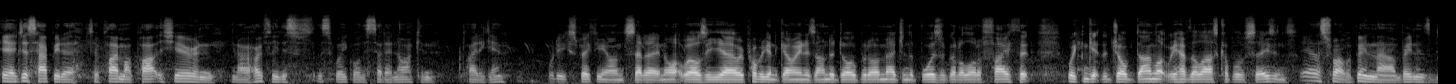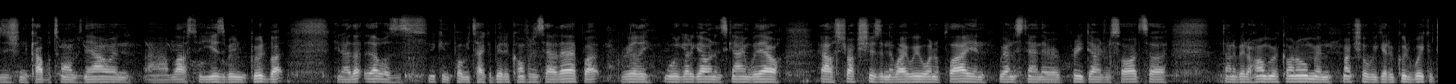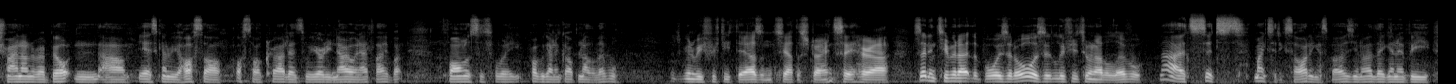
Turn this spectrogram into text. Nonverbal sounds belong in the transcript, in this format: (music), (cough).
yeah, just happy to, to play my part this year. And you know, hopefully this this week or this Saturday night can play it again. What are you expecting on Saturday night, Wellsy? Uh, we're probably going to go in as underdog, but I imagine the boys have got a lot of faith that we can get the job done like we have the last couple of seasons. Yeah, that's right. We've been um, been in this position a couple of times now, and um, last two years have been good. But you know that, that was we can probably take a bit of confidence out of that. But really, we've got to go into this game with our our structures and the way we want to play, and we understand they're a pretty dangerous side. So done a bit of homework on them and make sure we get a good week of training under our belt. And um, yeah, it's going to be a hostile hostile crowd as we already know in Adelaide, but the finals is probably, probably going to go up another level. There's going to be 50,000 South Australians (laughs) there. Uh, does that intimidate the boys at all? Does it lift you to another level? No, it's it's it makes it exciting, I suppose. You know, they're going to be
